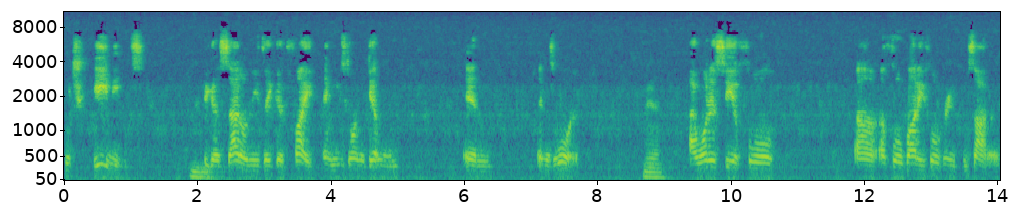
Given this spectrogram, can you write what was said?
which he needs Mhm. because Sado needs a good fight, and he's going to get one in in this war. Yeah. I want to see a full uh, a full body Fullbring from Sado.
